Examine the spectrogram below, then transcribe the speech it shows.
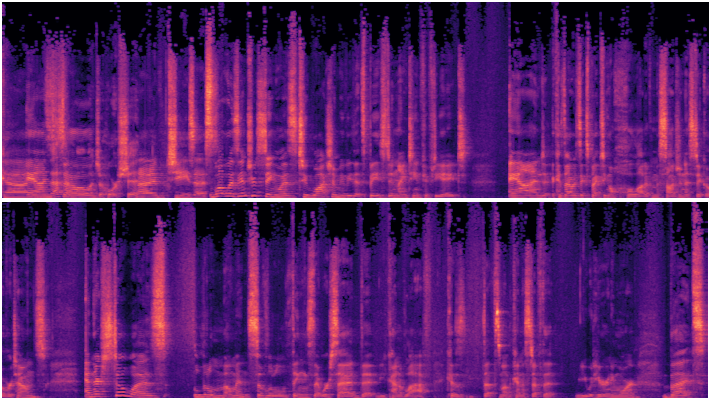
God. And That's so, a whole bunch of horseshit. oh, Jesus. what was interesting was to watch a movie that's based in 1958 and because i was expecting a whole lot of misogynistic overtones and there still was little moments of little things that were said that you kind of laugh because that's not the kind of stuff that you would hear anymore. But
